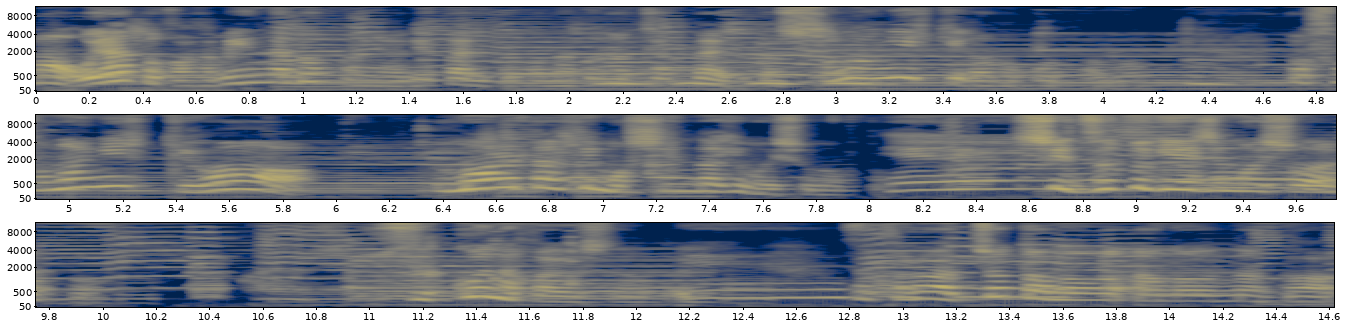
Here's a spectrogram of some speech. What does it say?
まあ親とかさみんなどっかにあげたりとか亡くなっちゃったりとうん。かその2匹が残ったの。うん。その2匹は生まれた日も死んだ日も一緒だった。しずっとゲージも一緒だった。すっごい仲良しだった。だからちょっとあのあのなんか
